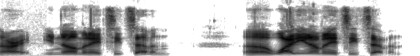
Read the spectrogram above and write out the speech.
All right, you nominate seat seven. Uh, why do you nominate seat seven?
